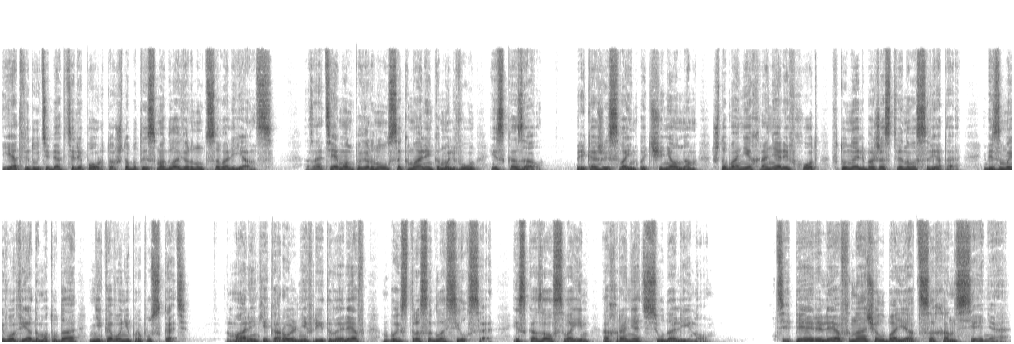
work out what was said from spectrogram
я отведу тебя к телепорту, чтобы ты смогла вернуться в Альянс». Затем он повернулся к маленькому льву и сказал, «Прикажи своим подчиненным, чтобы они охраняли вход в туннель Божественного Света. Без моего ведома туда никого не пропускать». Маленький король Нефритовый лев быстро согласился и сказал своим охранять всю долину. Теперь лев начал бояться Хансеня.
